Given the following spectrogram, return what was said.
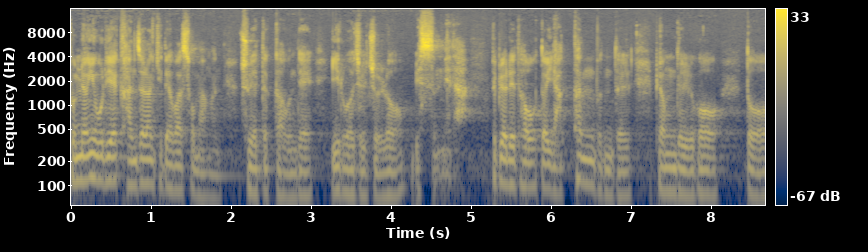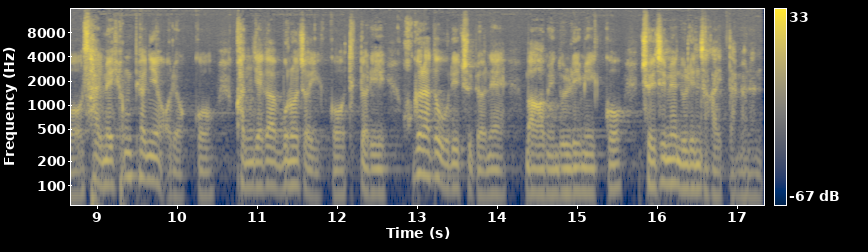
분명히 우리의 간절한 기대와 소망은 주의 뜻 가운데 이루어질 줄로 믿습니다. 특별히 더욱더 약한 분들, 병들고 또 삶의 형편이 어렵고 관계가 무너져 있고 특별히 혹여라도 우리 주변에 마음의 눌림이 있고 죄짐에 눌린 자가 있다면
